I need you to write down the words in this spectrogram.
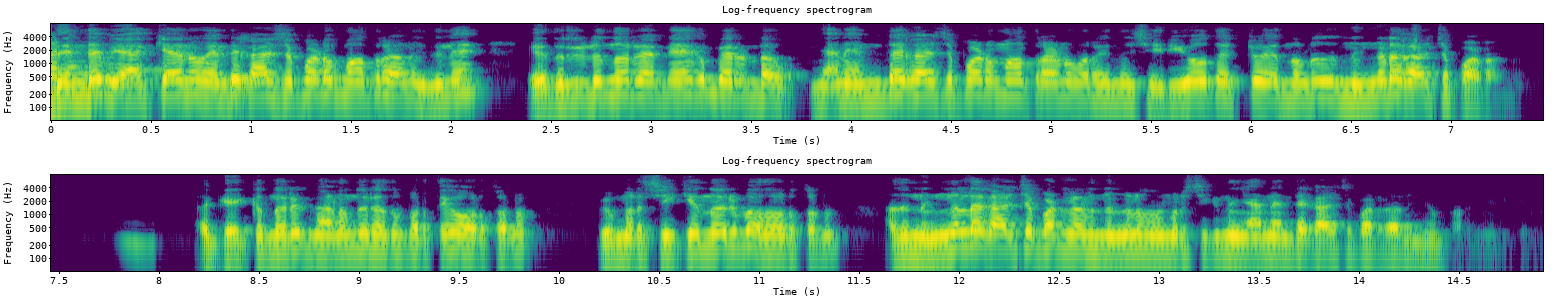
ഇതെന്റെ വ്യാഖ്യാനവും എന്റെ കാഴ്ചപ്പാടും മാത്രമാണ്. ഇതിനെ എതിരിടുന്നവർ അനേകം പേരുണ്ടാവും. ഞാൻ എന്റെ കാഴ്ചപ്പാട് മാത്രമാണ് പറയുന്നത്. ശരിയോ തെറ്റോ എന്നുള്ളത് നിങ്ങളുടെ കാഴ്ചപ്പാടാണ്. കേൾക്കുന്നവരും കാണുന്നവരും അത് പ്രത്യേകം ഓർത്തണം. വിമർശിക്കുന്നവരും അത് ഓർത്തണം. അത് നിങ്ങളുടെ കാഴ്ചപ്പാടിലാണ് നിങ്ങൾ വിമർശിക്കുന്നത്. ഞാൻ എന്റെ കാഴ്ചപ്പാടിലാണ് ഞാൻ പറഞ്ഞിരിക്കുന്നത്.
